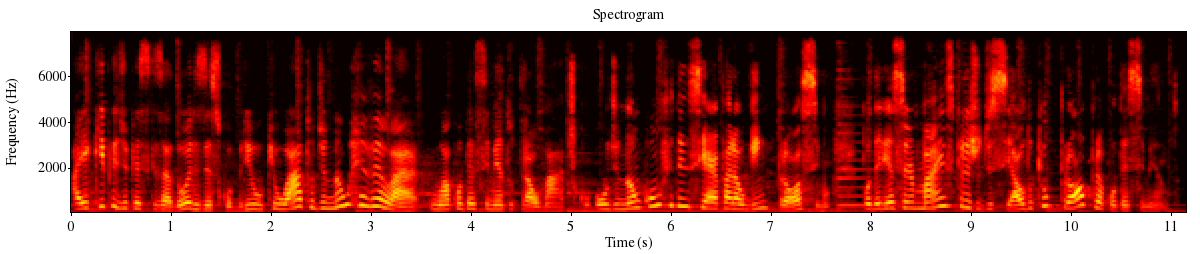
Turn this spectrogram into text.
A equipe de pesquisadores descobriu que o ato de não revelar um acontecimento traumático ou de não confidenciar para alguém próximo poderia ser mais prejudicial do que o próprio acontecimento.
